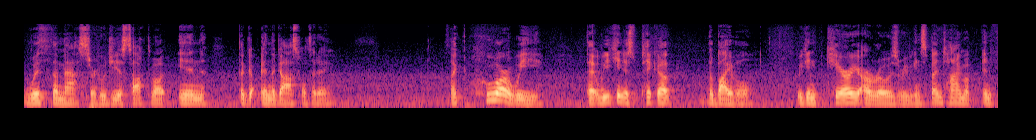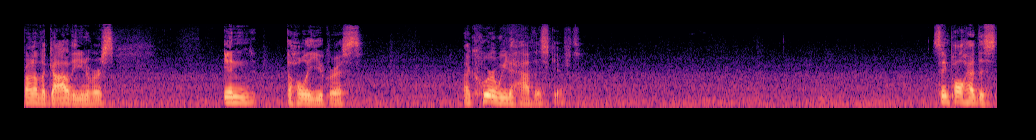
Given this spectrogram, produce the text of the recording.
with the master who Jesus talked about in the, in the gospel today. Like, who are we that we can just pick up the Bible We can carry our rosary. We can spend time in front of the God of the universe in the Holy Eucharist. Like, who are we to have this gift? St. Paul had this,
